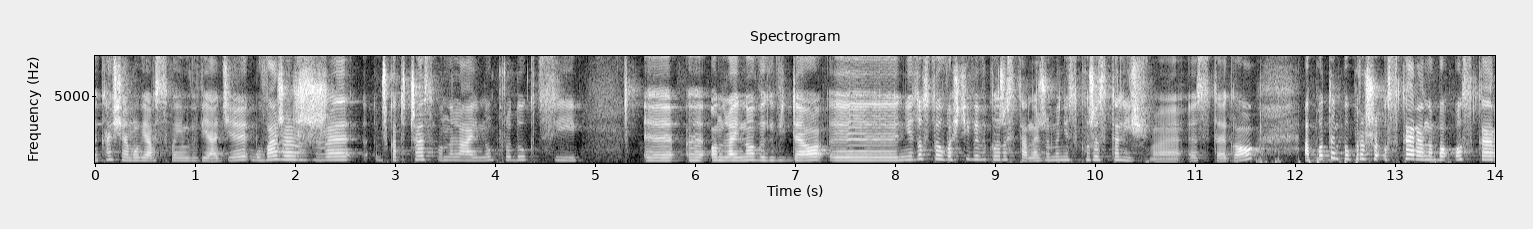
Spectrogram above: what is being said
y, Kasia mówiła w swoim wywiadzie. Uważasz, że przykład czas online'u, produkcji online'owych wideo y, nie został właściwie wykorzystany, że my nie skorzystaliśmy y, z tego. A potem poproszę Oskara, no bo Oskar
